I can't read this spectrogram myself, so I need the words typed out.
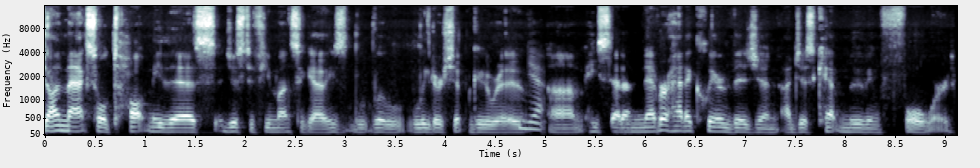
John Maxwell taught me this just a few months ago. He's a little leadership guru. Yeah. Um, he said, I've never had a clear vision. I just kept moving forward.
